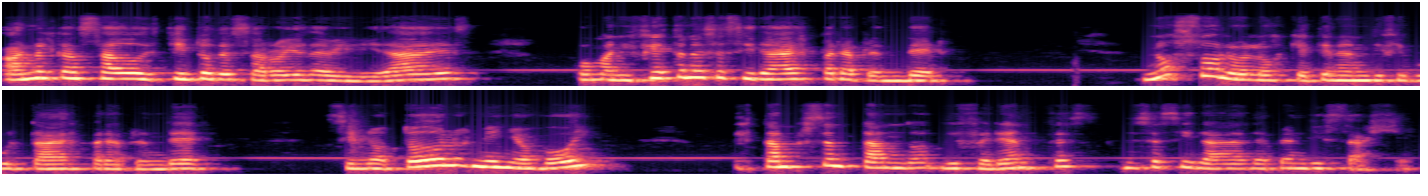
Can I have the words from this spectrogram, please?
han alcanzado distintos desarrollos de habilidades o manifiestan necesidades para aprender. No solo los que tienen dificultades para aprender, sino todos los niños hoy están presentando diferentes necesidades de aprendizaje,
